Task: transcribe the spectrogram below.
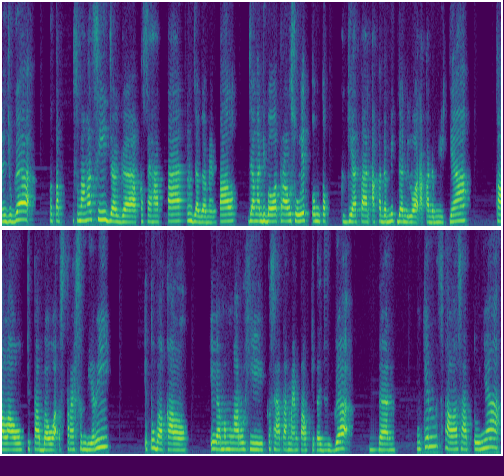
dan juga tetap semangat sih jaga kesehatan, jaga mental, jangan dibawa terlalu sulit untuk kegiatan akademik dan di luar akademiknya. Kalau kita bawa stres sendiri, itu bakal ya memengaruhi kesehatan mental kita juga dan mungkin salah satunya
